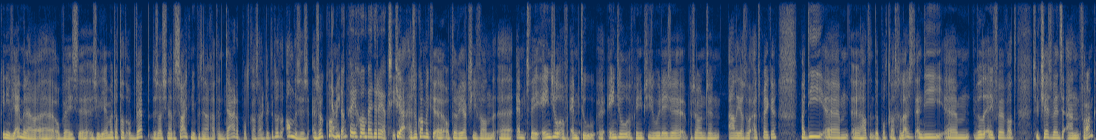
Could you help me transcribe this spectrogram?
ik weet niet of jij me daarop uh, op wees, uh, Julien, maar dat dat op web, dus als je naar de site nu.nl gaat en daar de podcast aanklikt, dat het anders is. En zo kwam ja, ik. dan kun je gewoon bij de reacties. Ja, en zo kwam ik uh, op de reactie van M2 Angel of M2 Angel. Of ik weet niet precies hoe je deze persoon zijn alias wil uitspreken. Maar die um, had de podcast geluisterd en die um, wilde even wat succes wensen aan Frank,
